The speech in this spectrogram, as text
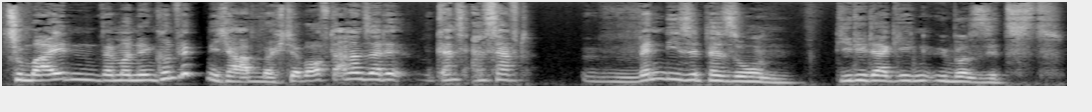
zu meiden, wenn man den Konflikt nicht haben möchte. Aber auf der anderen Seite, ganz ernsthaft, wenn diese Person, die dir da gegenüber sitzt,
